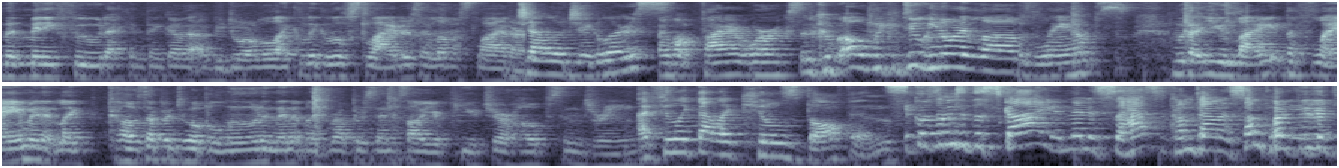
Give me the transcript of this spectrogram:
mini food I can think of that would be adorable. Like, like little sliders. I love a slider. Jello jigglers. I want fireworks. And oh, we could do, you know what I love? Is lamps that you light the flame and it like goes up into a balloon and then it like represents all your future hopes and dreams. I feel like that like kills dolphins. It goes into the sky and then it has to come down at some point. But It, it, it-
